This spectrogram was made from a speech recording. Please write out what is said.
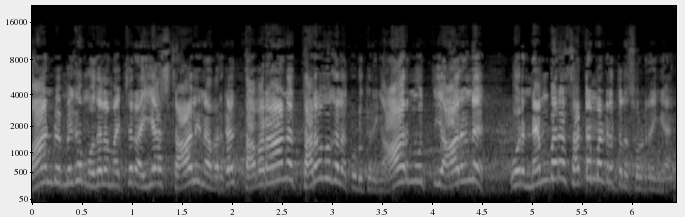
மாண்புமிகு முதலமைச்சர் ஐயா ஸ்டாலின் அவர்கள் தவறான தரவுகளை கொடுக்குறீங்க. 606 ஆறுன்னு ஒரு நம்பரை சட்டமன்றத்தில் சொல்றீங்க.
